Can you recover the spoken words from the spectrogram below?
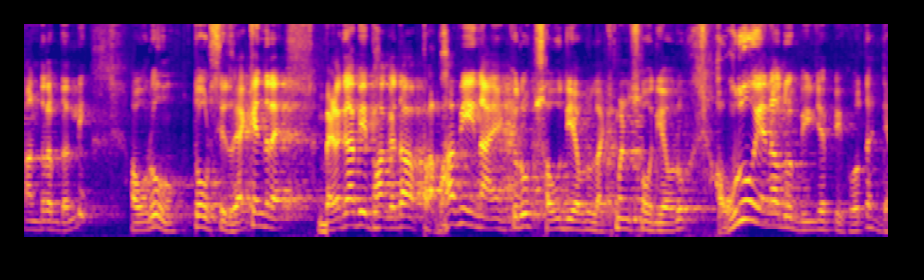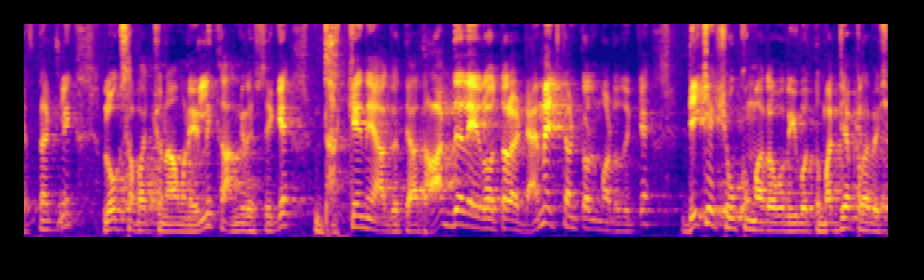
ಸಂದರ್ಭದಲ್ಲಿ ಅವರು ತೋರಿಸಿದ್ರು. ಯಾಕೆಂದರೆ ಬೆಳಗಾವಿ ಭಾಗದ ಪ್ರಭಾವಿ ನಾಯಕರು ಸೌದಿಯವರು ಲಕ್ಷ್ಮಣ್ ಸೌದಿ ಅವರು ಅವರು ಏನಾದರೂ ಬಿ ಜೆ ಪಿಗೆ ಹೋದರೆ ಡೆಫಿನೆಟ್ಲಿ ಲೋಕಸಭಾ ಚುನಾವಣೆಯಲ್ಲಿ ಕಾಂಗ್ರೆಸ್ಸಿಗೆ ಧಕ್ಕೆನೇ ಆಗುತ್ತೆ. ಅದಾಗದಲ್ಲೇ ಇರೋ ಥರ ಡ್ಯಾಮೇಜ್ ಕಂಟ್ರೋಲ್ ಮಾಡೋದಕ್ಕೆ ಡಿ ಕೆ ಶಿವಕುಮಾರ್ ಅವರು ಇವತ್ತು ಮಧ್ಯಪ್ರವೇಶ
